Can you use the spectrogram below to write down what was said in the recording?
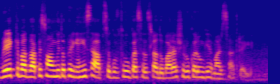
بریک کے بعد واپس آؤں گی تو پھر یہیں سے آپ سے گفتگو کا سلسلہ دوبارہ شروع کروں گی، ہمارے ساتھ رہیے۔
